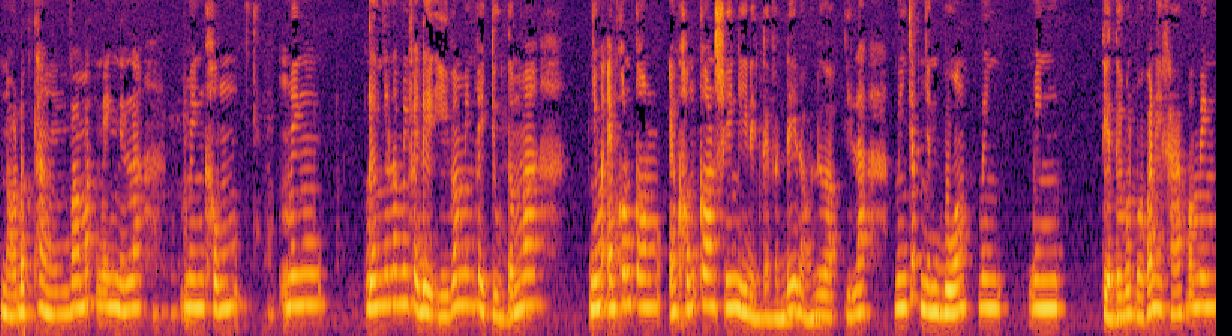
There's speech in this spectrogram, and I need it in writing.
Nó đập thẳng vào mắt mình nên là mình không mình đương nhiên là mình phải để ý và mình phải chủ tâm và nhưng mà em không còn em không còn suy nghĩ đến cái vấn đề đó nữa. Ý là mình chấp nhận buông mình mình tiến tới một mối quan hệ khác và mình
